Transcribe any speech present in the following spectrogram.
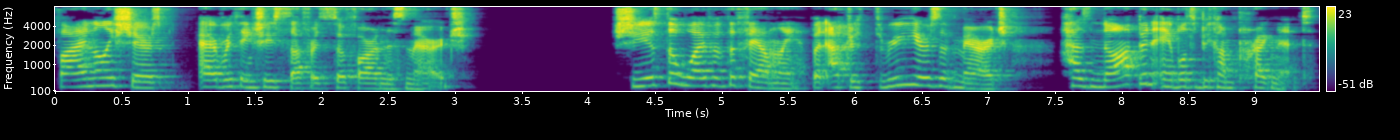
finally shares everything she's suffered so far in this marriage. She is the wife of the family, but after three years of marriage, has not been able to become pregnant.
